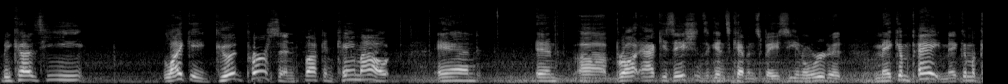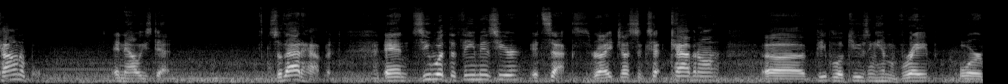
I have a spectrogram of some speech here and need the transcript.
because he, like a good person, fucking came out and and uh, brought accusations against Kevin Spacey in order to make him pay, make him accountable, and now he's dead. So that happened, and see what the theme is here? It's sex, right? Justice Kavanaugh, uh, people accusing him of rape or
